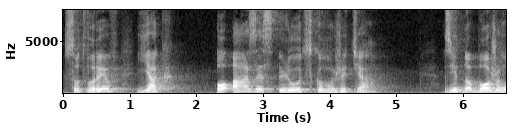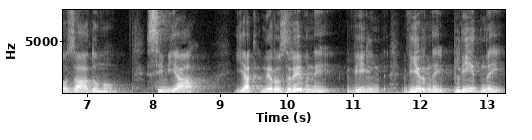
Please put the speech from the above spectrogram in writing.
сотворив як оазис людського життя. Згідно Божого задуму, сім'я як нерозривний, віль- вірний, плідний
